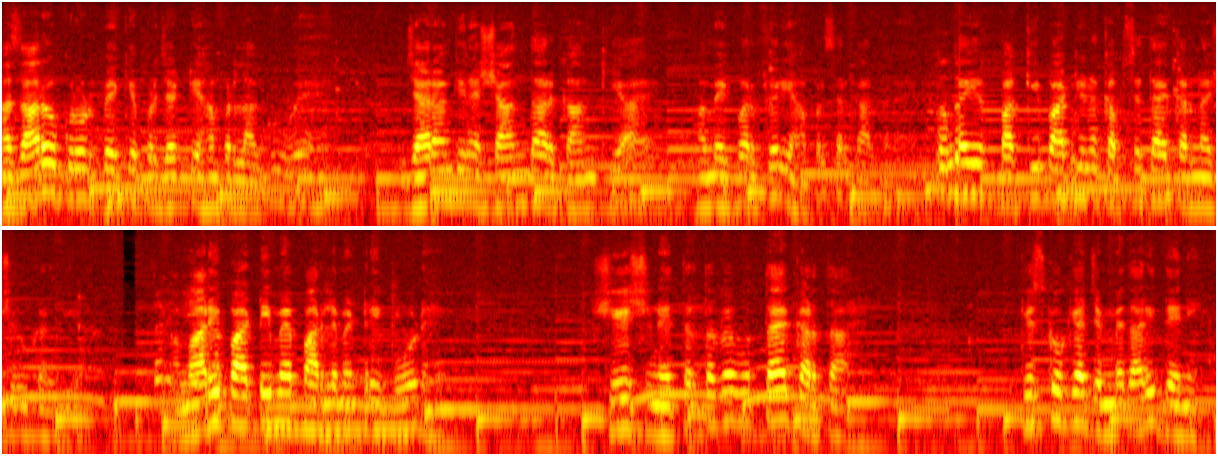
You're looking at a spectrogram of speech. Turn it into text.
हज़ारों करोड़ रुपए के प्रोजेक्ट यहाँ पर लागू हुए हैं। जयराम जी ने शानदार काम किया है। हम एक बार फिर यहाँ पर सरकार बनाए। तो ये बाकी पार्टियों ने कब से तय करना शुरू कर दिया? हमारी पार्टी में पार्लियामेंट्री बोर्ड है। शीर्ष नेतृत्व है, वो तय करता है। किसको क्या ज़िम्मेदारी देनी है?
